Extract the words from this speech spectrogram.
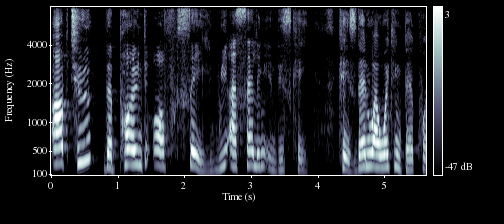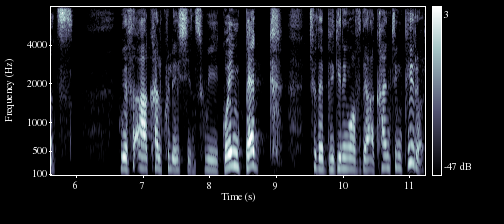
up to the point of sale. We are selling in this case. Case, then we are working backwards with our calculations. We're going back to the beginning of the accounting period.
